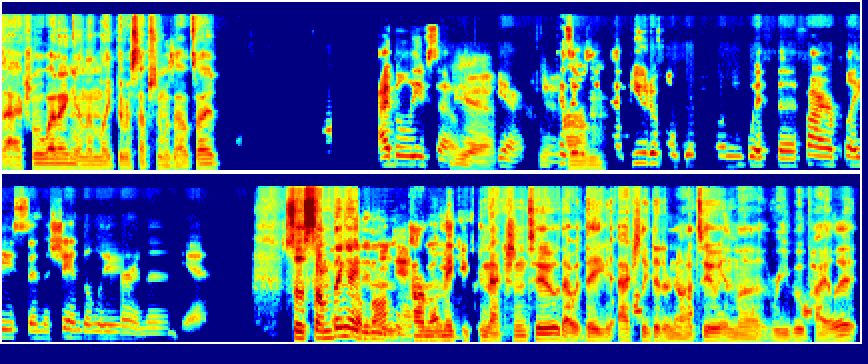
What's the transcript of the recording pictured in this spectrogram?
The actual wedding, and then like the reception was outside. I believe so. yeah. yeah. Yeah. because it was Um, that beautiful room with the fireplace and the chandelier and then yeah So something I That's a long didn't um, make a connection to that they actually did a nod to in the reboot pilot.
